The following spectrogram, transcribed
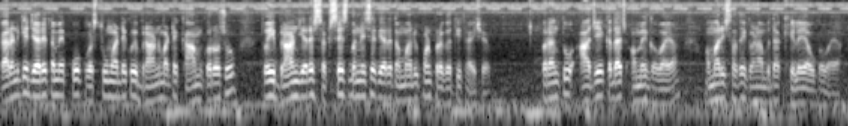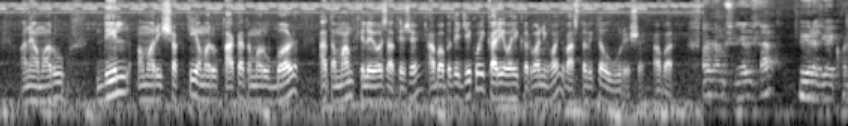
કારણ કે જ્યારે તમે કોઈક વસ્તુ માટે, કોઈ બ્રાન્ડ માટે કામ કરો છો, તો એ બ્રાન્ડ જ્યારે સક્સેસ બને છે, ત્યારે તમારી પણ પ્રગતિ થાય છે. પરંતુ આજે કદાચ અમે ગવાયા, અમારી સાથે ઘણા બધા ખેલૈયાઓ ગવાયા, અને અમારું દિલ અમારી શક્તિ અમારું તાકાત અમારું બળ આ તમામ ખેલૈયાઓ સાથે છે. આ બાબતે જે કોઈ કાર્યવાહી કરવાની હોય વાસ્તવિકતા ઊભું રહેશે. આભાર. શાહ. ગાયકવાડ.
